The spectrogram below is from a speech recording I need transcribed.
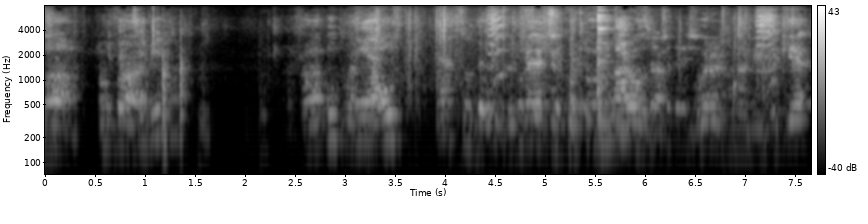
честно. Ну, говоришь, Да, это да. тебе? Совокупность Я- наук, Отсюда изучающих культуру народа, выраженную в языке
